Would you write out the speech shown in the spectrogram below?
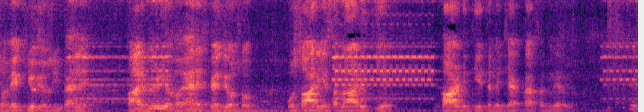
तो देखी हुई पहले। हर वीडियो वगैरह इस पे दोस्तों वो सारी सलाह देती है हार्ड देती है चेक कर सकते हो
